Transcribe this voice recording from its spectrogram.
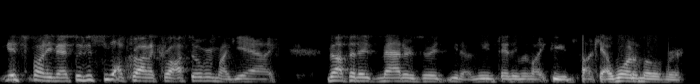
it's funny, man. So just see that of crossover. I'm like, yeah, like, not that it matters or it, you know, me and Sandy were like, dude, fuck yeah, I want him over.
